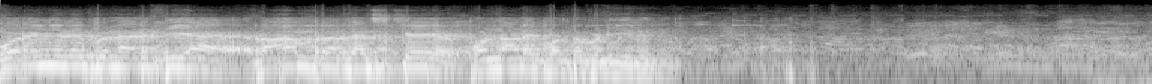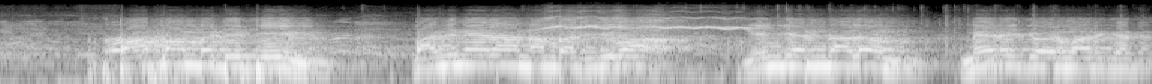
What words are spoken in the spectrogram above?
ஒருங்கிணைப்பு நடத்திய ராம் பிரதர்ஸ்க்கு பொன்னாடை போட்டப்படுகிறது பாப்பாம்பட்டி டீம் பதினேழாம் நம்பர் யுவா எங்க இருந்தாலும் மேடைக்கு வருமாறு கேட்டு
